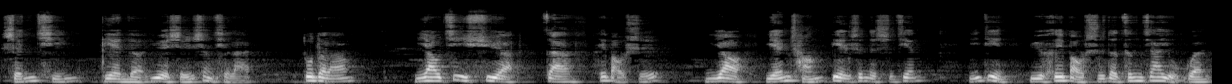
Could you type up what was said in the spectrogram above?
神情变得越神圣起来。杜杜狼，你要继续啊攒黑宝石，你要延长变身的时间。一定与黑宝石的增加有关。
